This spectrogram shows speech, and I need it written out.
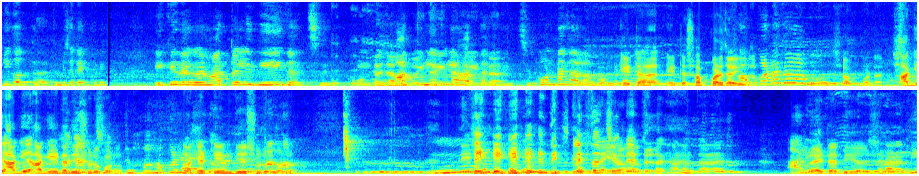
কি করতে হয়? তুমি যেটা এক্ষুনি একে দেখো হাততালি দিয়েই যাচ্ছে। কোনটা হাত জ্বালাবো তুলে এটা তুলে এটা হাততালি দিচ্ছে। কোনটা জ্বালাবো? এটা এটা সব কটা চাই সব কটা জ্বালাবো? সব কটা। আগে আগে আগে এটা দিয়ে শুরু করো। একটু আগে দাও। টেন দিয়ে শুরু করো। ডিসপ্লে তো ছিল দিয়ে আসো কি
